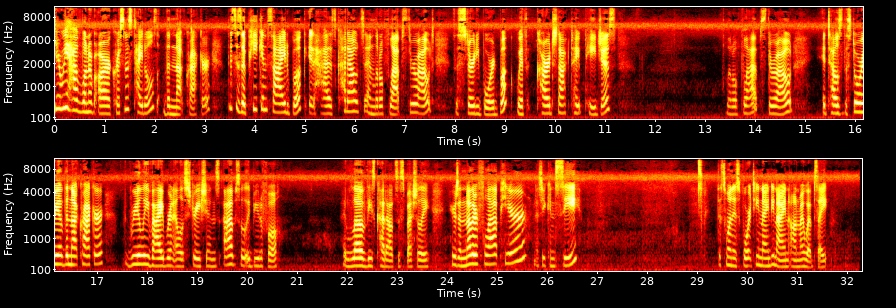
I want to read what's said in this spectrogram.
Here we have one of our Christmas titles, The Nutcracker. This is a peek inside book. It has cutouts and little flaps throughout. It's a sturdy board book with cardstock type pages. Little flaps throughout. It tells the story of the Nutcracker. Really vibrant illustrations. Absolutely beautiful. I love these cutouts especially. Here's another flap here, as you can see. This one is $14.99 on my website.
